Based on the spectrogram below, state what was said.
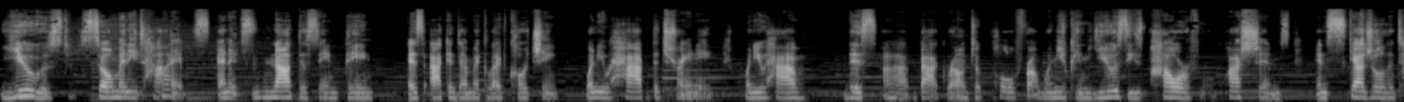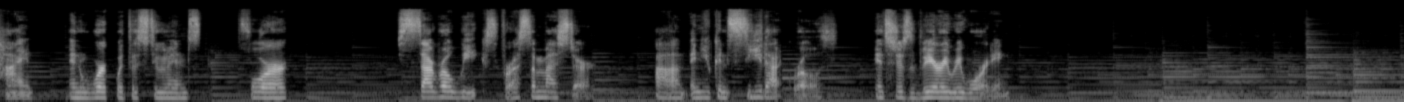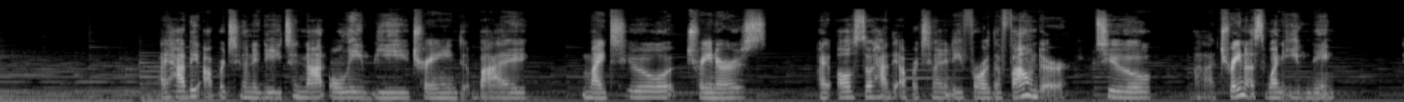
used so many times, and it's not the same thing as academic life coaching. When you have the training, when you have this uh, background to pull from when you can use these powerful questions and schedule the time and work with the students for several weeks for a semester um, and you can see that growth it's just very rewarding i had the opportunity to not only be trained by my two trainers I also had the opportunity for the founder to uh, train us one evening.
